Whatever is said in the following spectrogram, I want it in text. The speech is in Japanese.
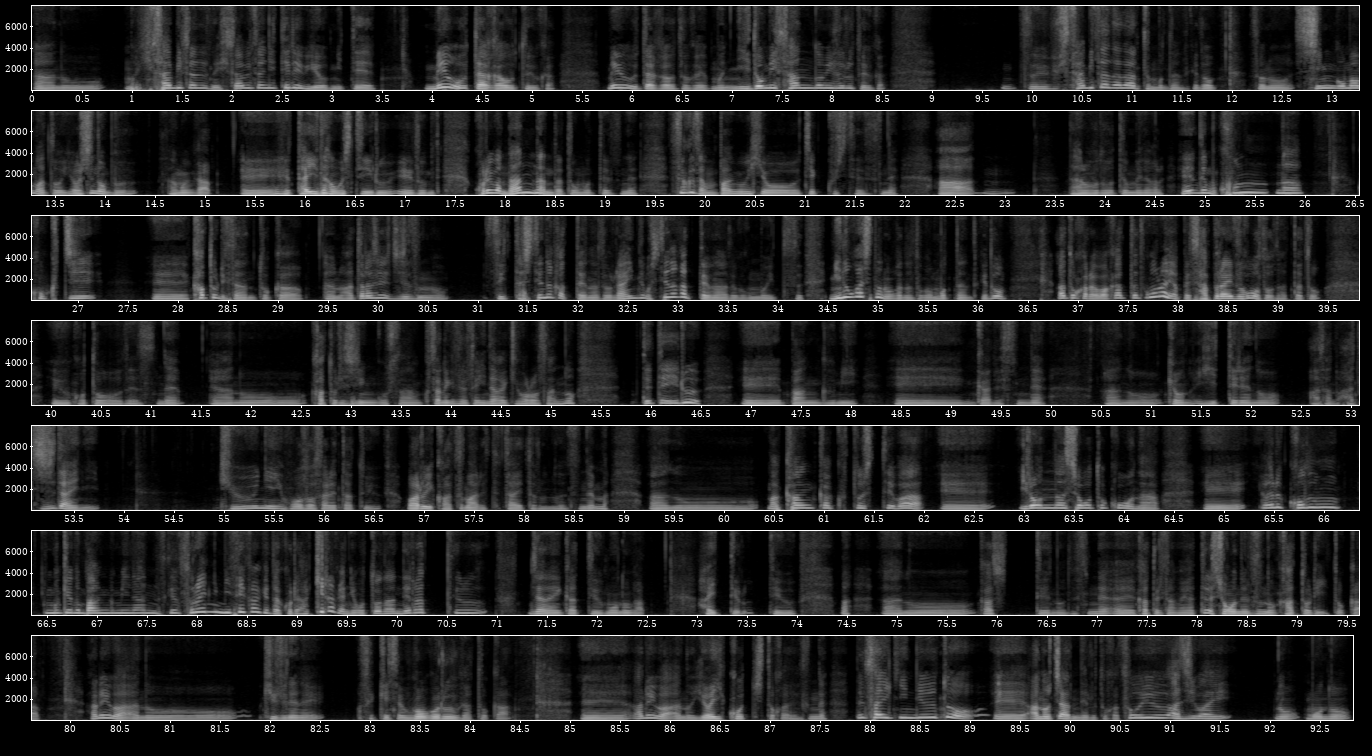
あの、もう久々ですね、久々にテレビを見て、目を疑うというか、目を疑うとか、もう二度見三度見するというか、そういう久々だなって思ったんですけど、その、慎吾ママと慶喜様が、えー、対談をしている映像を見て、これは何なんだと思ってですね、すぐさま番組表をチェックしてですね、ああ、なるほどって思いながら、え、でもこんな告知、えー、香取さんとか、あの、新しい事実のツイッターしてなかったよなとか、LINE でもしてなかったよなとか思いつつ、見逃したのかなとか思ったんですけど、後から分かったところはやっぱりサプライズ放送だったということですね。あの、香取慎吾さん、草薙剛さん、稲垣吾郎さんの出ている、えー、番組、えー、がですね、あの、今日の E テレの朝の8時台に急に放送されたという悪い子集まれってタイトルのですね、まあのー、まあ、感覚としては、えー、いろんなショートコーナー、えー、いわゆる子供向けの番組なんですけど、それに見せかけたこれ明らかに大人狙ってるんじゃないかっていうものが入ってるっていう、まあ、あのかつてのですね、え香取さんがやってる少年図の香取とか、あるいは、あの90年代設計したウゴゴルーガとか、えー、あるいはあの良いこっちとかですね。で最近で言うと、えー、あのチャンネルとかそういう味わいのもの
